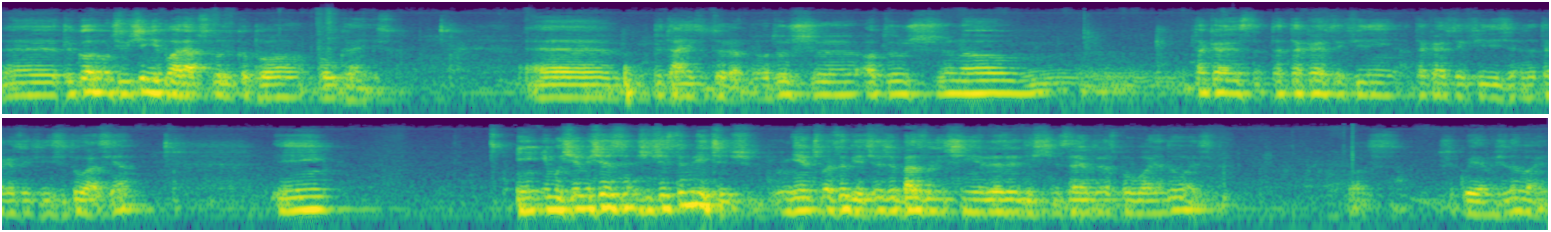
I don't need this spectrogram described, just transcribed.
E, tylko oczywiście nie po arabsku, tylko po, po ukraińsku. E, pytanie, co to robi? Otóż, otóż no, taka jest, ta, taka jest w tej chwili, taka jest w tej chwili, taka jest w tej chwili sytuacja. I, i, i musimy się, się z tym liczyć. Nie wiem, czy Państwo wiecie, że bardzo liczni rezerwiści stają teraz powołania do wojska. Polsce. Szykujemy się do wojny.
